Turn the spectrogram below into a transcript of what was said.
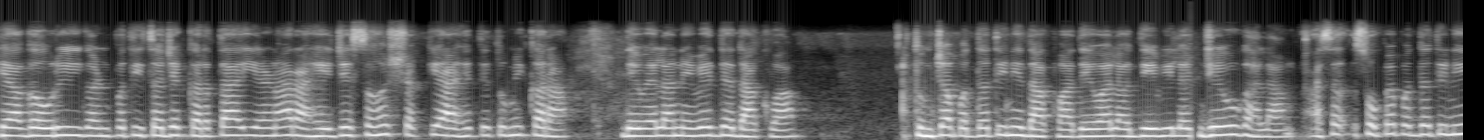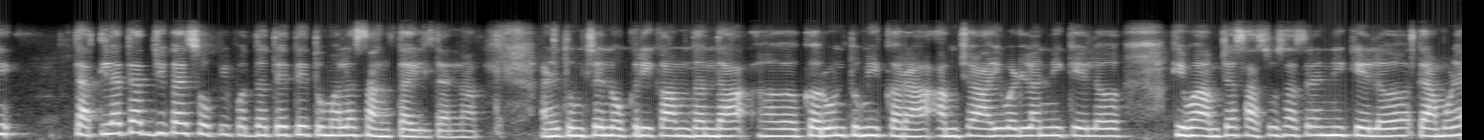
ह्या गौरी गणपतीचं जे करता येणार आहे जे सहज शक्य आहे ते तुम्ही करा. देवाला नैवेद्य दाखवा. तुमच्या पद्धतीने दाखवा. देवाला देवीला जेऊ घाला. असं सोप्या पद्धतीने त्यातल्या त्यात जी काय सोपी पद्धत आहे ते तुम्हाला सांगता येईल त्यांना. आणि तुमचे नोकरी कामधंदा करून तुम्ही करा. आमच्या आईवडिलांनी केलं किंवा आमच्या सासू सासऱ्यांनी केलं त्यामुळे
